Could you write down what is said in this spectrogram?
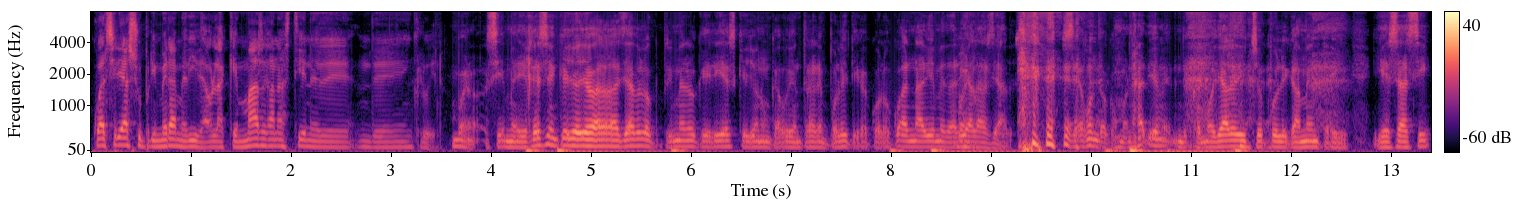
¿cuál sería su primera medida o la que más ganas tiene de, incluir? Bueno, si me dijesen que yo llevara las llaves, lo primero que diría es que yo nunca voy a entrar en política, con lo cual nadie me daría las llaves. Segundo, como, nadie como ya lo he dicho públicamente y, y es así,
